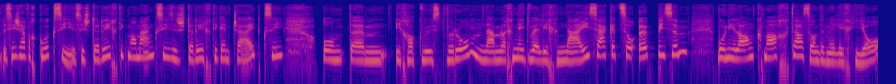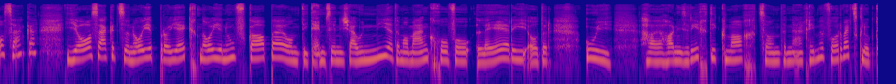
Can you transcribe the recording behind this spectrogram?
es ist einfach gut gewesen. Es ist der richtige Moment gewesen, es ist der richtige Entscheid gewesen. und ähm, ich habe gewusst, warum, nämlich nicht, weil ich Nein sage zu etwas, was ich lange gemacht habe, sondern weil ich Ja sage. Ja sage zu neuen Projekten, neuen Aufgaben und in dem Sinne ist auch nie der Moment gekommen von Lehre oder ui, habe ich es richtig gemacht, sondern eigentlich immer vorwärts geschaut.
